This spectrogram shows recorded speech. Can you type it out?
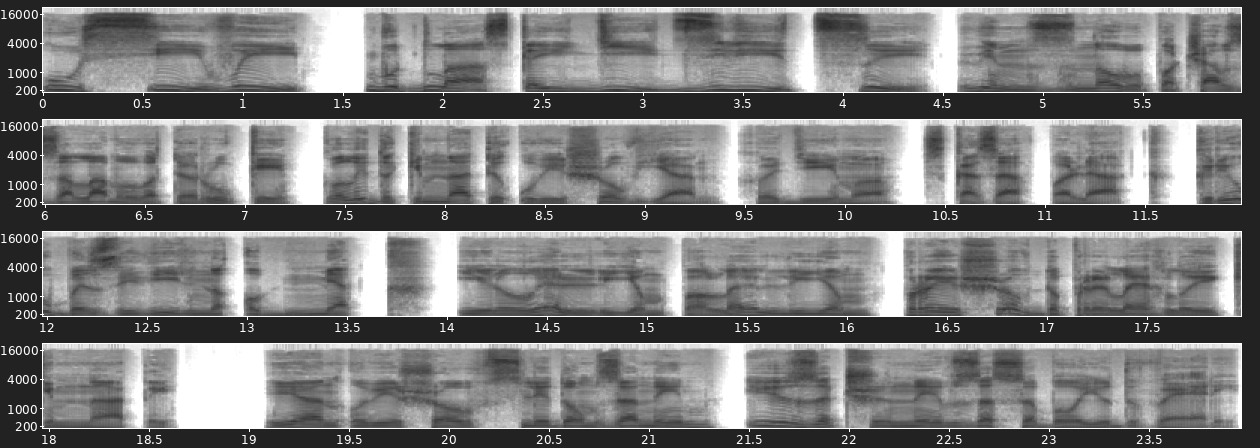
Усі ви. Будь ласка, йдіть звідси. Він знову почав заламувати руки, коли до кімнати увійшов Ян. Ходімо, сказав поляк. Крю безвільно обмяк і лелієм по лелієм прийшов до прилеглої кімнати. Ян увійшов слідом за ним і зачинив за собою двері.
